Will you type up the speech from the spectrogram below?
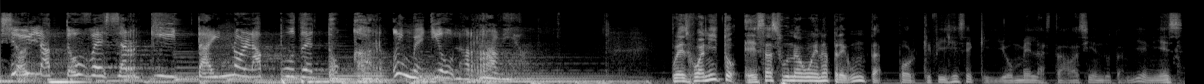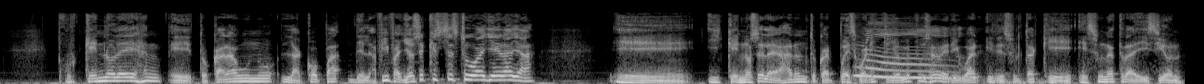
si hoy la tuve cerquita y no la pude tocar. Uy, me dio una rabia. Pues Juanito, esa es una buena pregunta, porque fíjese que yo me la estaba haciendo también, y es, ¿por qué no le dejan eh, tocar a uno la copa de la FIFA? Yo sé que usted estuvo ayer allá eh, y que no se la dejaron tocar. Pues Juanito, yo me puse a averiguar y resulta que es una tradición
